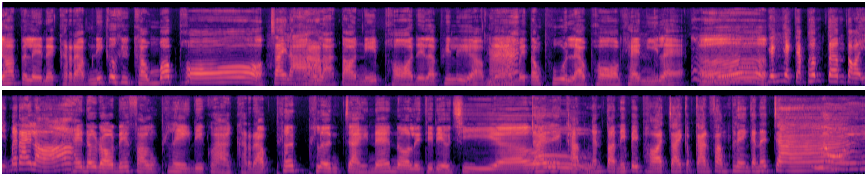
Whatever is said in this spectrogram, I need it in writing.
ยอดไปเลยนะครับ นี่ก็คือคำว่าพอใช่แล้วครับเอาล่ะตอนนี้พอได้แล้วพี่เหลือมนะฮะไม่ต้องพูดแล้วพอแค่นี้แหละ เออ ยังอยากจะเพิ่มเติมต่ออีกไม่ได้เหรอ ให้น้องๆได้ฟังเพลงดีกว่าครับ เพลิดเพลินใจแน่นอนเลยทีเดียวเชียว ได้เลยครับ งั้นตอนนี้ไปพอใจกับการฟังเพลงกันนะจ๊ะลุย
